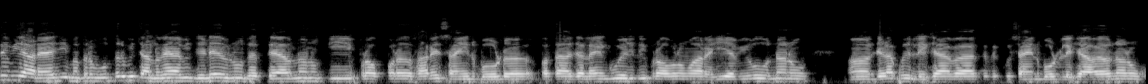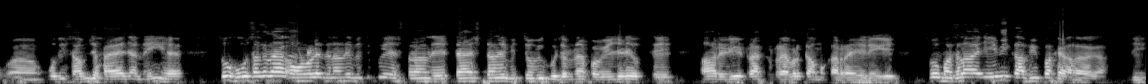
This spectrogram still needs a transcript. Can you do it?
ਤੇ ਵੀ ਆ ਰਿਹਾ ਜੀ, ਮਤਲਬ ਉਧਰ ਵੀ ਚੱਲ ਰਿਹਾ ਵੀ ਜਿਹੜੇ ਉਹਨੂੰ ਦਿੱਤੇ ਆ, ਉਹਨਾਂ ਨੂੰ ਕੀ ਪ੍ਰੋਪਰ ਸਾਰੇ ਸਾਈਨ ਬੋਰਡ ਪਤਾ ਜਾਂ ਲੈਂਗੁਏਜ ਦੀ ਪ੍ਰੋਬਲਮ ਆ ਰਹੀ ਹੈ ਵੀ ਉਹ ਉਹਨਾਂ ਨੂੰ ਜਿਹੜਾ ਕੁਝ ਲਿਖਿਆ ਹੋਇਆ ਕਿਤੇ ਕੋਈ ਸਾਈਨ ਬੋਰਡ ਲਿਖਿਆ ਹੋਇਆ, ਉਹਨਾਂ ਨੂੰ ਉਹਦੀ ਸਮਝ ਹੈ ਜਾਂ ਨਹੀਂ ਹੈ। ਸੋ ਹੋ ਸਕਦਾ ਆਉਣ ਵਾਲੇ ਦਿਨਾਂ ਦੇ ਵਿੱਚ ਕੋਈ ਇਸ ਤਰ੍ਹਾਂ ਦੇ ਟੈਸਟਾਂ ਦੇ ਵਿੱਚੋਂ ਵੀ ਗੁਜ਼ਰਨਾ ਪਵੇ, ਜਿਹੜੇ ਉੱਥੇ ਆਲਰੇਡੀ ਟਰੱਕ ਡਰਾਈਵਰ ਕੰਮ ਕਰ ਰਹੇ ਨੇਗੇ। ਸੋ ਮਸਲਾ ਇਹ ਵੀ ਕਾਫੀ ਭਖਿਆ ਹੋਇਆ ਹੈਗਾ, ਜੀ।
